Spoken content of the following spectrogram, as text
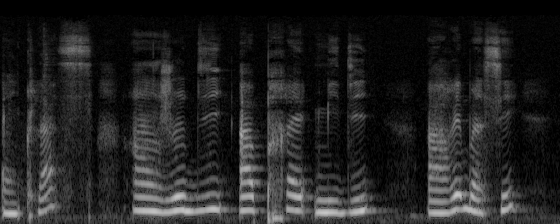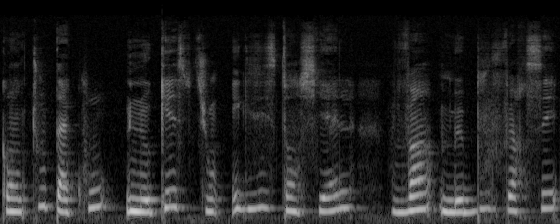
en classe un jeudi après-midi à rêvasser quand tout à coup une question existentielle vint me bouleverser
